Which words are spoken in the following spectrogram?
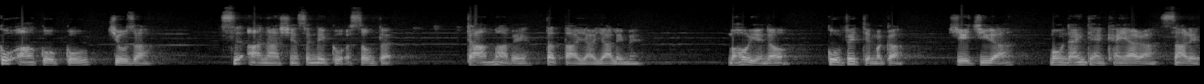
ကိုအားကိုကိုကြိုးစားစစ်အာဏာရှင်စနစ်ကိုအဆုံးသတ်ဒါမှပဲတတ်တာရရလိမ့်မယ်မဟုတ်ရင်တော့ကိုဗစ်တင်မကရေကြီးတာမုန်တိုင်းတန်ခံရတာစတဲ့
